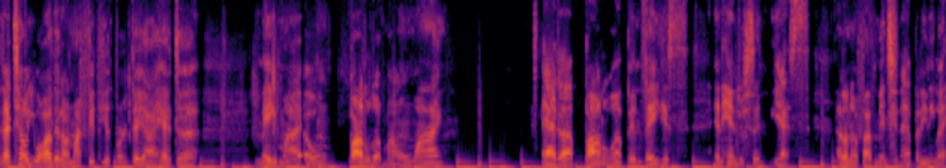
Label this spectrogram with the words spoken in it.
Did I tell you all that on my 50th birthday I had uh, made my own bottled up my own wine at a bottle up in Vegas in Henderson. Yes. I don't know if I've mentioned that, but anyway.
